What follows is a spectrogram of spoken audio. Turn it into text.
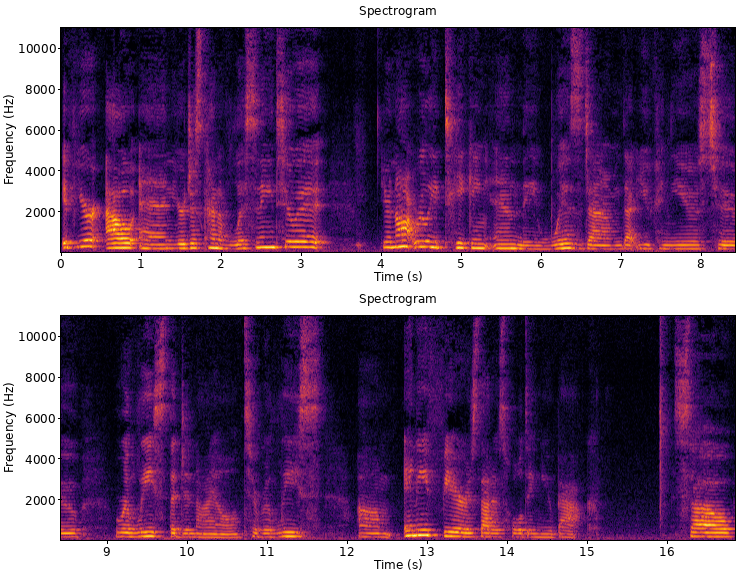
if you're out and you're just kind of listening to it you're not really taking in the wisdom that you can use to release the denial to release um, any fears that is holding you back. So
